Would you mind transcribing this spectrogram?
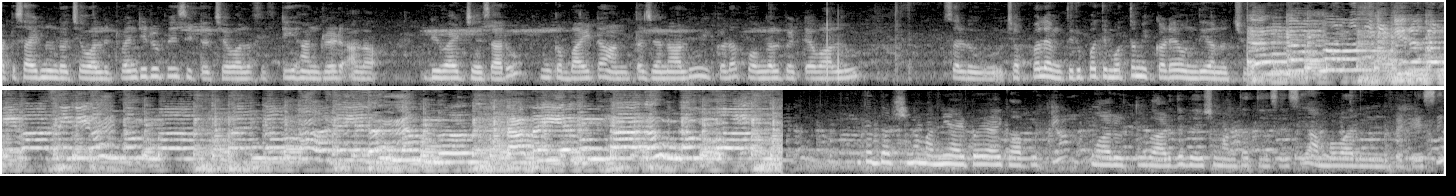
అటు సైడ్ నుండి వచ్చే వాళ్ళు ట్వంటీ రూపీస్ ఇటు వచ్చే వాళ్ళు ఫిఫ్టీ హండ్రెడ్ అలా డివైడ్ చేశారు. ఇంకా బయట అంత జనాలు ఇక్కడ పొంగల్ పెట్టేవాళ్ళు అసలు చెప్పలేం. తిరుపతి మొత్తం ఇక్కడే ఉంది అనొచ్చు. ఇంకా దర్శనం అన్నీ అయిపోయాయి కాబట్టి మా ఋతు గాడిద వేషం అంతా తీసేసి అమ్మవారి ముందు పెట్టేసి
